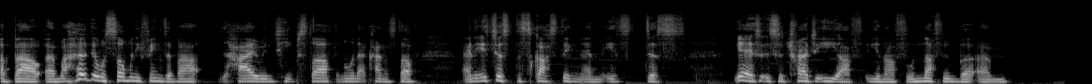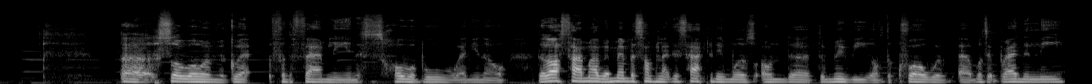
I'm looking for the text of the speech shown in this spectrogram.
about um I heard there were so many things about hiring cheap staff and all that kind of stuff and it's just disgusting and it's just yeah it's, it's a tragedy I've you know for nothing but um uh, sorrow and regret for the family, and it's horrible. And you know, the last time I remember something like this happening was on the the movie of The Crow with uh, was it Brandon Lee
